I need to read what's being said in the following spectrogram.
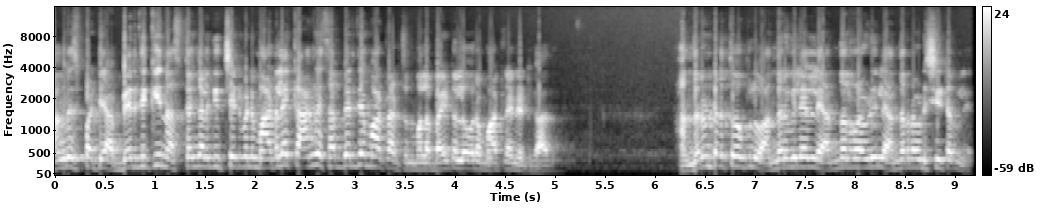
కాంగ్రెస్ పార్టీ అభ్యర్థికి నష్టం కలిగించేటువంటి మాటలే కాంగ్రెస్ అభ్యర్థే మాట్లాడుతుంది. మళ్ళీ బయటలో ఎవరో మాట్లాడినట్టు కాదు. అందరు ఉంటారు తోపులు అందరు విలన్లే అందరు రౌడీలే అందరు రౌడీ సీటర్లే.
